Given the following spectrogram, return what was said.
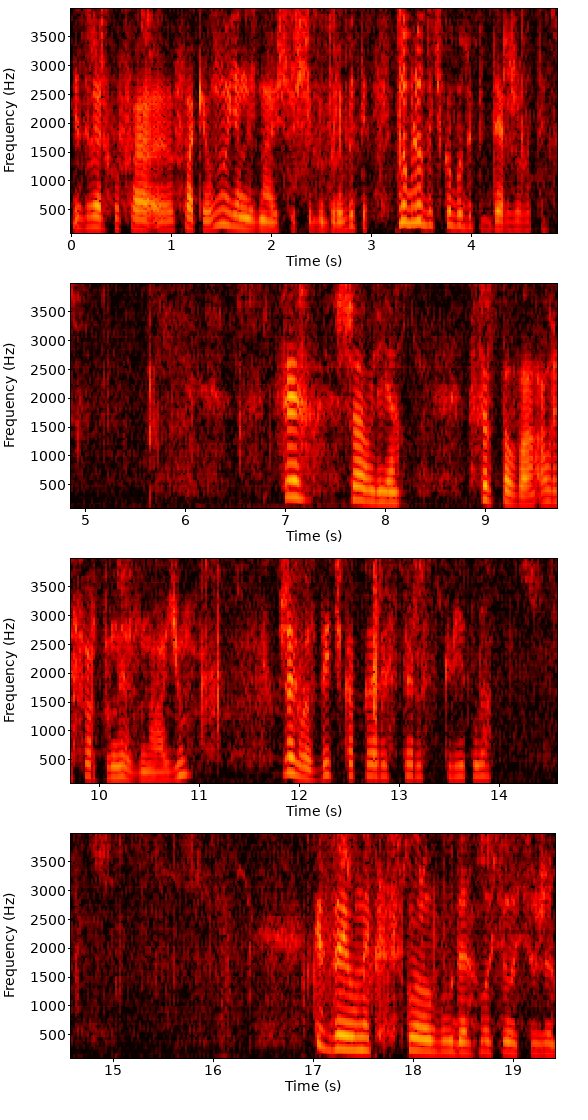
І зверху фа- факел. Ну, я не знаю, що ще буду робити. Ну, блюдечко буду піддержувати. Це шавлія сортова, але сорту не знаю. Вже гвоздичка пересте розквітла. Кизилник скоро буде. Ось ось уже.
